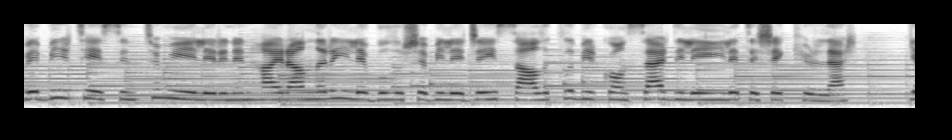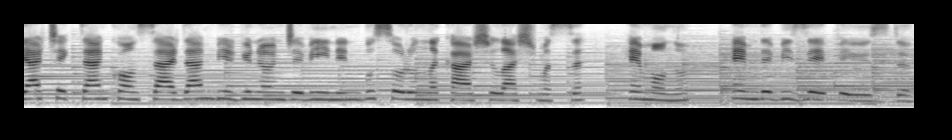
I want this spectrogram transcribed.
ve BTS'in tüm üyelerinin hayranları ile buluşabileceği sağlıklı bir konser dileğiyle teşekkürler. Gerçekten konserden bir gün önce V'nin bu sorunla karşılaşması, hem onu, hem de bizi epey üzdü.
